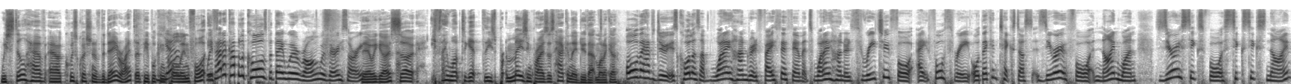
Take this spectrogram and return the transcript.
we still have our quiz question of the day, right? That people can Yeah. call in for. We've If- had a couple of calls, but they were wrong. We're very sorry. there we go. Uh, so, if they want to get these pr- amazing prizes, how can they do that, Monica? All they have to do is call us up 1 800 Faith FM. It's 1 800 324 843, or they can text us 0491 064 669.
